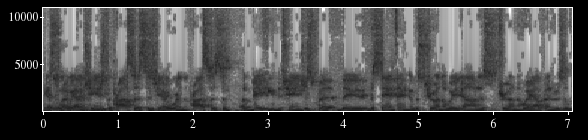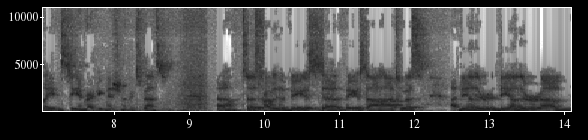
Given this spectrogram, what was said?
guess what? We haven't changed the processes yet. We're in the process of, of making the changes, but the the same thing that was true on the way down is true on the way up, and there's a latency in recognition of expense. Um, so it's probably the biggest uh, biggest aha to us. The other the other um,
